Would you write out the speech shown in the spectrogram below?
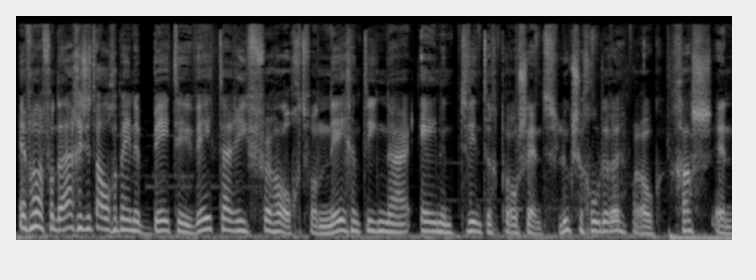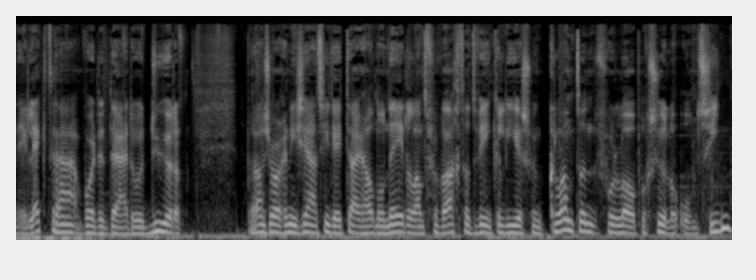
En vanaf vandaag is het algemene BTW-tarief verhoogd van 19 naar 21 procent. Luxegoederen, maar ook gas en elektra worden daardoor duurder. De brancheorganisatie Detailhandel Nederland verwacht dat winkeliers hun klanten voorlopig zullen ontzien.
